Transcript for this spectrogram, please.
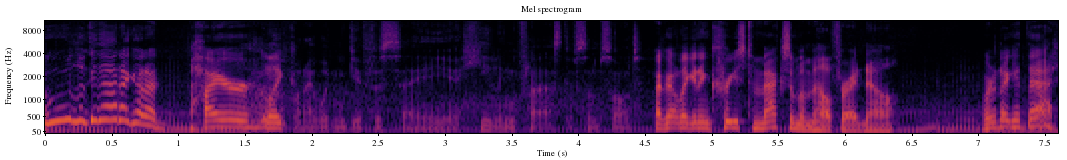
Ooh, look at that! I got a higher like. What I wouldn't give for say a healing flask of some sort. I've got like an increased maximum health right now. Where did I get that?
